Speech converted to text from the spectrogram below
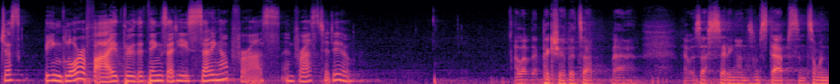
just being glorified through the things that he's setting up for us and for us to do. I love that picture that's up. Uh, that was us sitting on some steps, and someone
